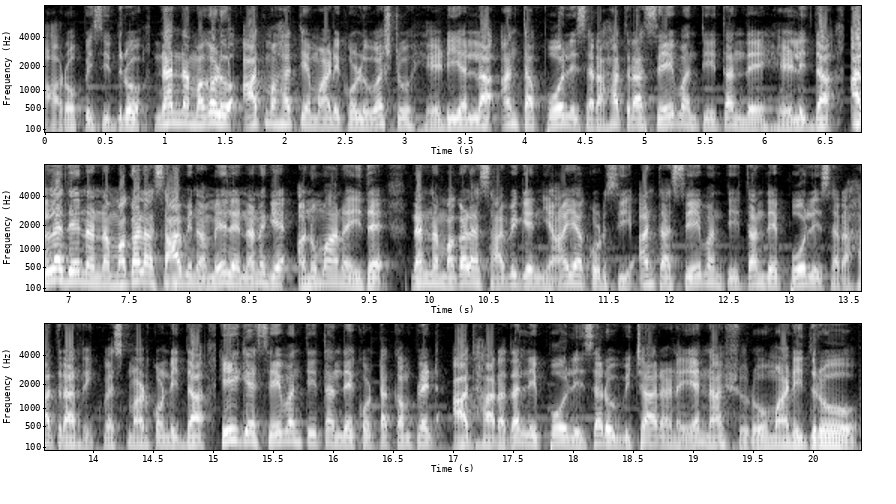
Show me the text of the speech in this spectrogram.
ಆರೋಪಿಸಿದ್ರು. ನನ್ನ ಮಗಳು ಆತ್ಮಹತ್ಯೆ ಮಾಡಿಕೊಳ್ಳುವಷ್ಟು ಹೇಡಿಯಲ್ಲ ಅಂತ ಪೊಲೀಸರ ಹತ್ರ ಸೇವಂತಿ ತಂದೆ ಹೇಳಿದ್ದ. ಅಲ್ಲದೆ ನನ್ನ ಮಗಳ ಸಾವಿನ ಮೇಲೆ ನನಗೆ ಅನುಮಾನ ಇದೆ. ನನ್ನ ಮಗಳ ಸಾವಿಗೆ ನ್ಯಾಯ ಕೊಡಿಸಿ ಅಂತ ಸೇವಂತಿ ತಂದೆ ಪೊಲೀಸರ ಹತ್ರ ರಿಕ್ವೆಸ್ಟ್ ಮಾಡ್ಕೊಂಡಿದ್ದ. ಹೀಗೆ ಸೇವಂತಿ ತಂದೆ ಕೊಟ್ಟ ಕಂಪ್ಲೇಂಟ್ ಆಧಾರದಲ್ಲಿ ಪೊಲೀಸರು ವಿಚಾರಣೆಯನ್ನ ಶುರು ಮಾಡಿದ್ರು.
